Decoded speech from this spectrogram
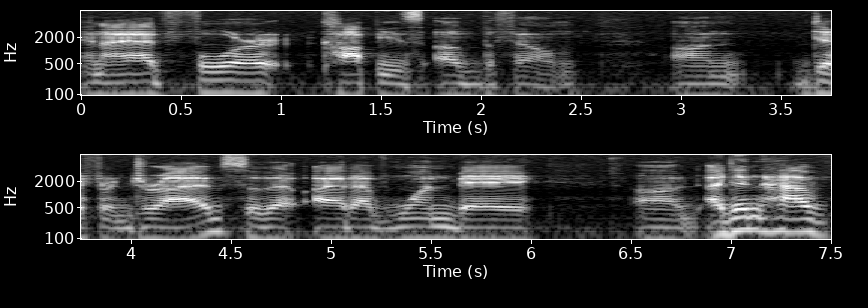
and I had four copies of the film on different drives so that I'd have one bay. Uh, I didn't have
